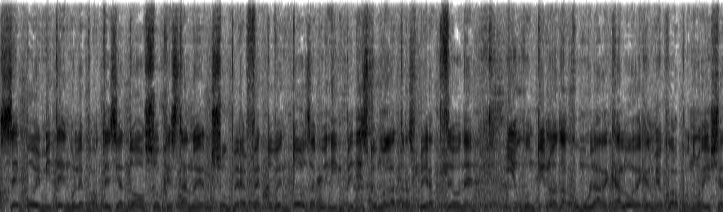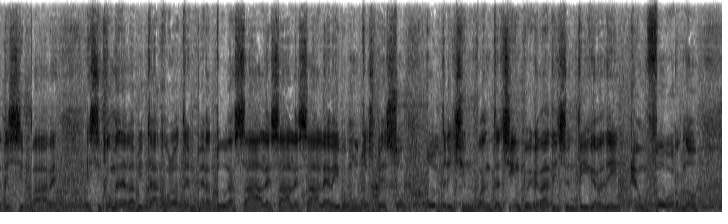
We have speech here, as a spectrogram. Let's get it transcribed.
Se poi mi tengo le protesi addosso che stanno super effetto ventosa quindi impediscono la traspirazione io continuo ad accumulare calore che il mio corpo non riesce a dissipare. E siccome nell'abitacolo la temperatura sale, sale, sale arriva molto spesso oltre i 55 gradi centigradi è un forno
